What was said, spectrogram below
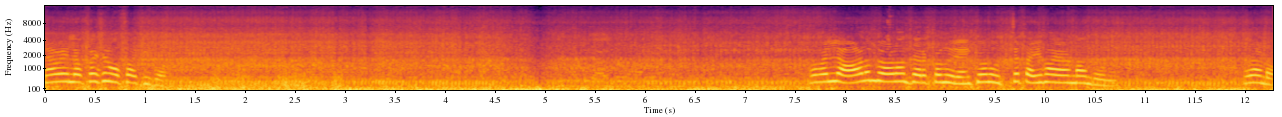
ഞാൻ ലൊക്കേഷൻ ഓഫാക്കിക്കോ അപ്പോൾ വല്ല ആളും വേളം തിരക്കൊന്നുമില്ല. എനിക്കൊന്ന് ഉച്ച ടൈം ആയോണ്ടാന്ന് തോന്നുന്നു. ഇതുണ്ടോ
